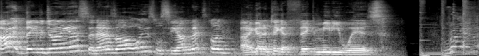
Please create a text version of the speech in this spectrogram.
All right, thank you for joining us, and as always, we'll see you on the next one. I gotta take a thick meaty whiz. Right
